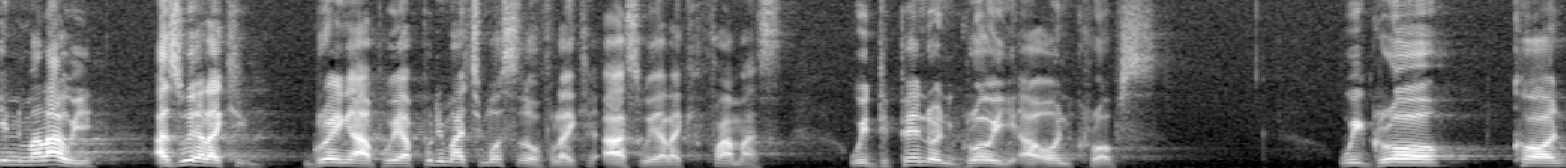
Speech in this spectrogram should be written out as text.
in Malawi, as we are like growing up, we are pretty much most of like us, we are like farmers. We depend on growing our own crops. We grow corn,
